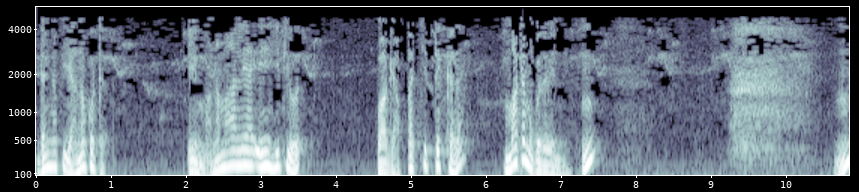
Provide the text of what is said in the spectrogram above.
දැන් අපි යනකොට ඒ මනමාලයා ඒ හිටියොත් ඔයාගේ අපච්චිත් එක්කලා මට මොකද වෙන්නේ? හ්ම්? හ්ම්?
